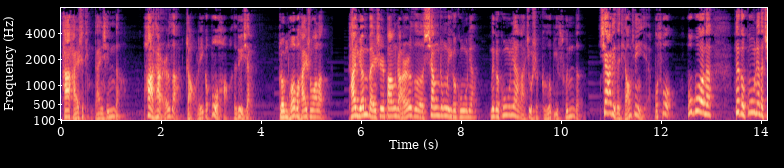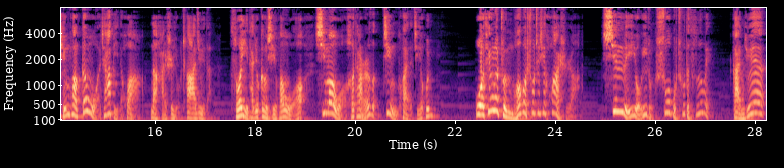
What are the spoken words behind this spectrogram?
她还是挺担心的，怕他儿子找了一个不好的对象。准婆婆还说了，她原本是帮着儿子相中了一个姑娘，那个姑娘啊就是隔壁村的，家里的条件也不错，不过呢。那个姑娘的情况跟我家比的话，那还是有差距的，所以她就更喜欢我，希望我和她儿子尽快的结婚。我听了准婆婆说这些话时啊，心里有一种说不出的滋味，感觉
